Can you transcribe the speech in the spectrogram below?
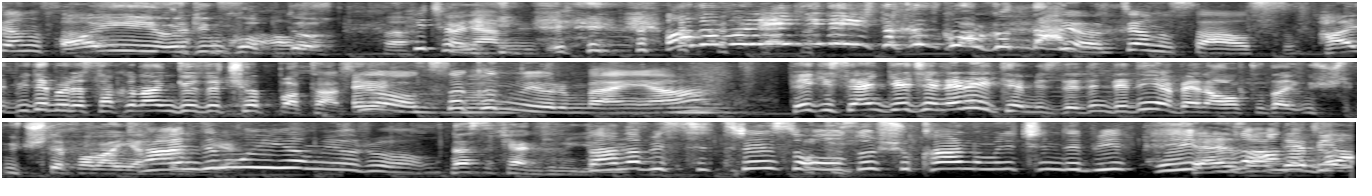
Canı sağ Ay olsun, ödüm canı sağ koptu. olsun. Hiç önemli değil. Adamın rengi değişti kız korkundan. Yok canı sağ olsun. Hay bir de böyle sakınan göze çöp batar. Evet. Yok sakınmıyorum ben ya. Peki sen gece nereyi temizledin? Dedin ya ben 6'da 3, 3'te falan yattım Kendim diye. uyuyamıyorum. Nasıl kendini uyuyorsun? Bana bir stres oldu. Şu karnımın içinde bir hey Sen onu zaten bir haftada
